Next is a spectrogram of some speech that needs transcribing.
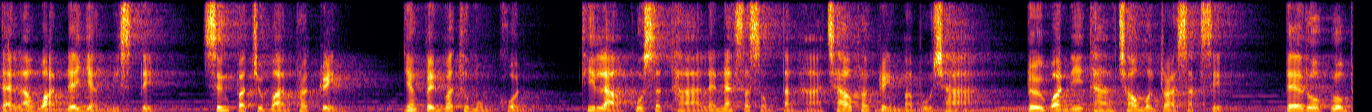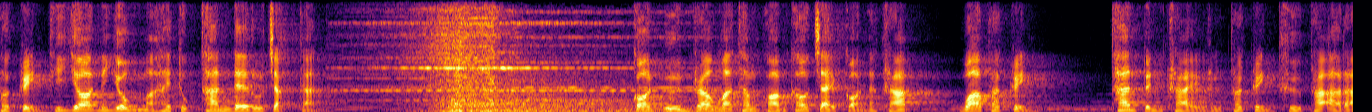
แต่ละวันได้อย่างมีสติ ซึ่งปัจจุบันพระกริ่งยังเป็นวัตถุมงคล ที่เหล่าผู้ศรัทธาและนักสะสมต่างหาเช่าพระกริ่งมาบูชา โดยวันนี้ทางช่องมนตราศักดิ์สิทธิ์ได้รวบรวมพระกริ่งที่ยอดนิยมมาให้ทุกท่านได้รู้จักกัน ก่อนอื่นเรามาทำความเข้าใจก่อนนะครับ ว่าพระกริ่ง ท่านเป็นใครหรือพระกริ่งคือพระอะไร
